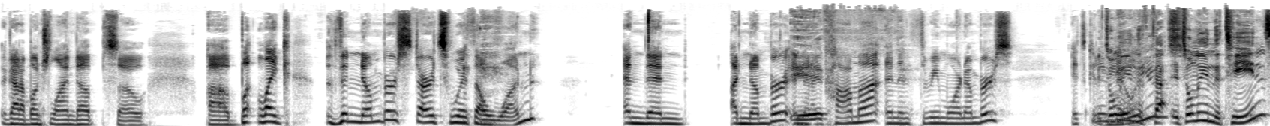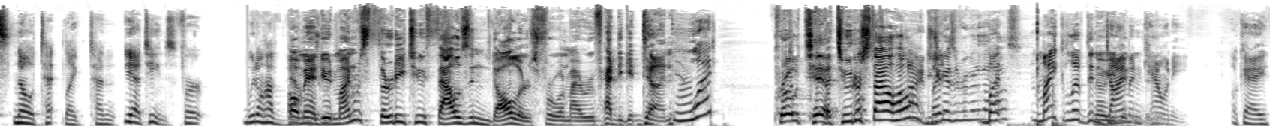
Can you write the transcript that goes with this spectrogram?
I got a bunch lined up. So, uh, but like the number starts with a one and then a number and then a comma and then three more numbers. It's going It's to be only in the Millions? th- it's only in the teens. no, te- like 10. Yeah, teens for we don't have that Oh man, dude, room. mine was thirty two thousand dollars for when my roof had to get done. What? Pro tip. A. Tudor style home. right, Did but- you guys ever go to that But house? Mike lived in No, Diamond County. Okay.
